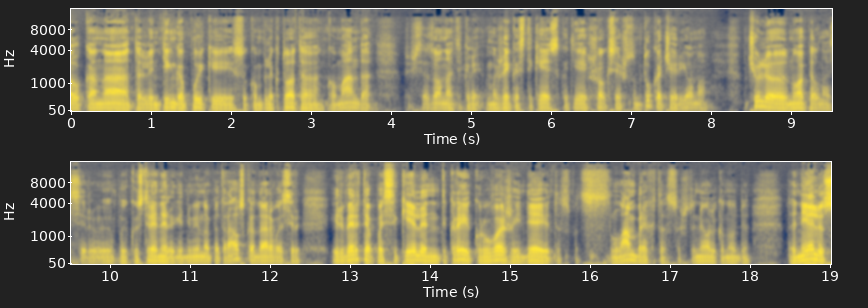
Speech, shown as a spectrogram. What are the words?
alkana, talentinga, puikiai sukomplektuota komanda. Prieš sezoną tikrai mažai kas tikėjosi, kad jie iššoks į aštuntuką. Čia ir Jono Čiulio nuopelnas ir puikus trenerio Gedimino Petrausko darbas ir, ir vertė pasikėlė tikrai krūva žaidėjų. Tas pats Lambrechtas 18 naudė. Danielius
